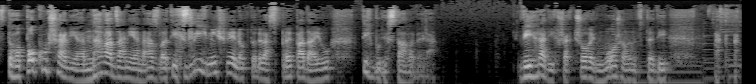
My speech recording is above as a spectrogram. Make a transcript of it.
Z toho pokúšania, navádzania na zle, tých zlých myšlienok, ktoré nás prepadajú, tých bude stále veľa. Vyhrať ich však človek môže len vtedy, ak, ak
